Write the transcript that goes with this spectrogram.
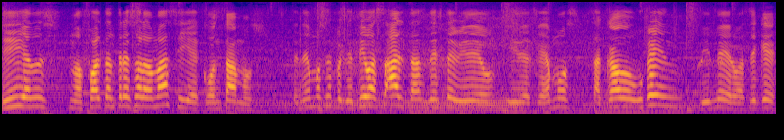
Y ya nos, nos faltan 3 horas más y contamos. Tenemos expectativas altas de este video y de que hemos sacado buen dinero. Así que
